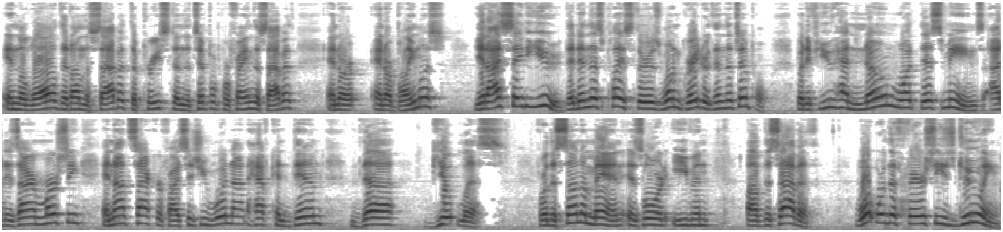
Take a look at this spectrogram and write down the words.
in the law that on the Sabbath the priest and the temple profane the Sabbath and are and are blameless? Yet I say to you that in this place there is one greater than the temple. But if you had known what this means, I desire mercy and not sacrifices, you would not have condemned the guiltless. For the Son of Man is Lord even of the Sabbath. What were the Pharisees doing?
